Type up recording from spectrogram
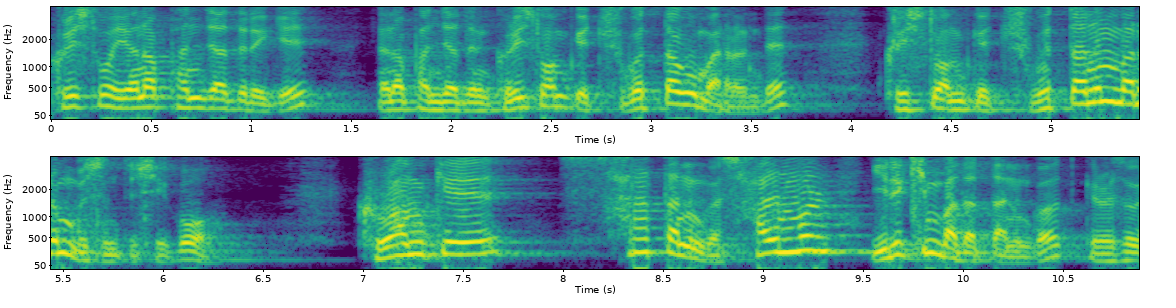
그리스도와 연합한 자들에게 연합한 자들은 그리스도와 함께 죽었다고 말하는데 그리스도와 함께 죽었다는 말은 무슨 뜻이고 그와 함께 살았다는 것, 삶을 일으킴 받았다는 것. 그래서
